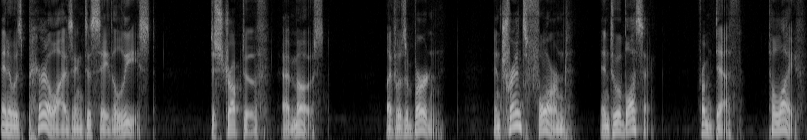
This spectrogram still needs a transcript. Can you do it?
And it was paralyzing to say the least, destructive at most. Life was a burden and transformed into a blessing from death to life.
